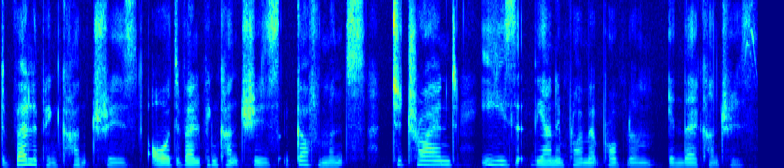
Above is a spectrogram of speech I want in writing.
developing countries or developing countries' governments to try and ease the unemployment problem in their countries?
